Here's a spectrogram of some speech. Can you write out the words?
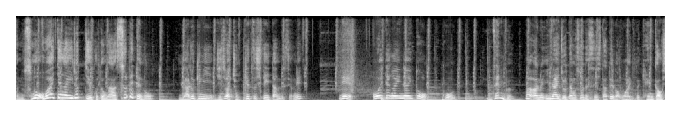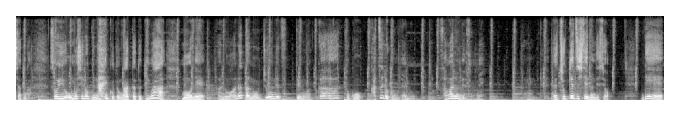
あのそのお相手がいるっていうことが全てのやる気に実は直結していたんですよね。でお相手がいないとこう全部、まあ、あのいない状態もそうですし例えばお相手と喧嘩をしたとかそういう面白くないことがあった時はもうねあのあなたの情熱っていうのがガーッとこう活力みたいの下がるんですよね。うん、直結してるんですよ。で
